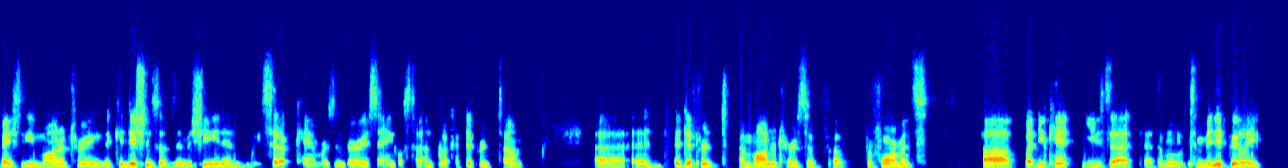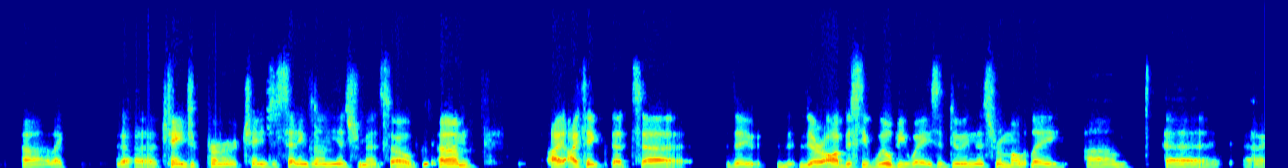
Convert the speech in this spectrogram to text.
basically monitoring the conditions of the machine and we set up cameras in various angles to look at different um, uh, different uh, monitors of, of performance. Uh, but you can't use that at the moment to manipulate uh, like uh, change of current, change the settings on the instrument. So um, I, I, think that uh, the, there obviously will be ways of doing this remotely. Um, uh, uh,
